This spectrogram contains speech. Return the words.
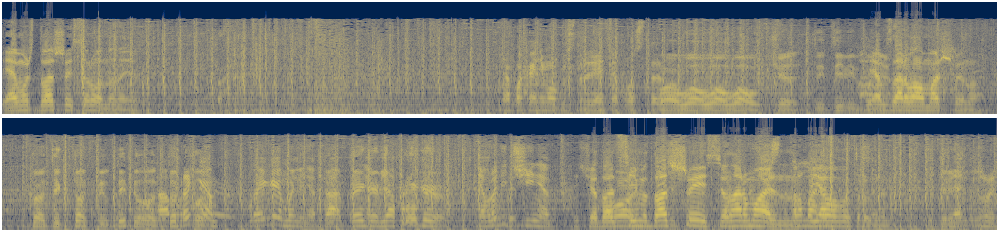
Я, может, 26 урона, наверное. Я пока не могу стрелять, я просто... Вау, вау, вау, вау. Че, ты, ты, Я взорвал машину. Кто, ты кто? Ты, ты пилот? А кто прыгаем? пилот? Прыгаем или нет? Да, прыгаем, я прыгаю. Меня вроде чинят. Еще 27, Ой, 26, все нормально. нормально. Нахуя вы выпрыгнули? Я держусь.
